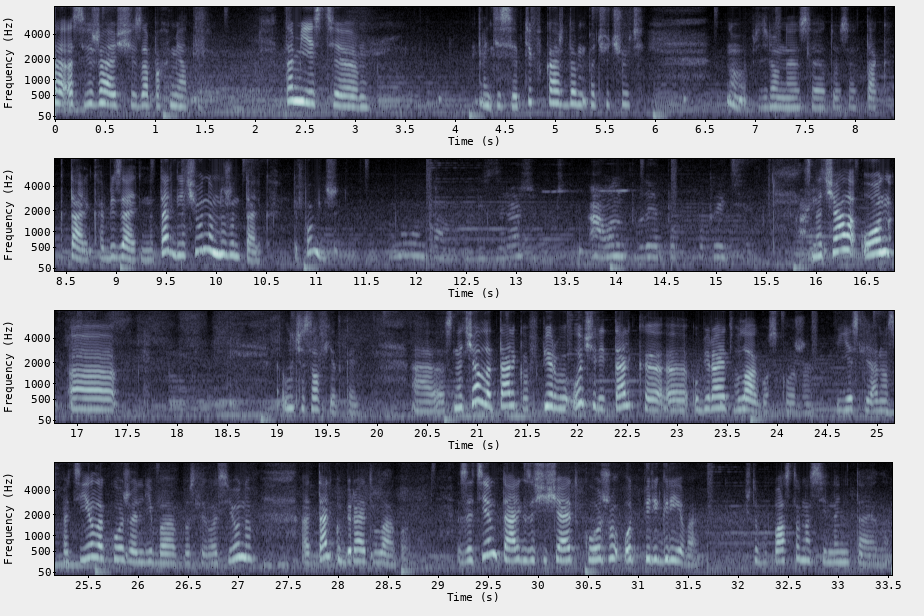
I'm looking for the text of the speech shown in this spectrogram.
Это освежающий запах мяты. Там есть э, антисептик в каждом по чуть-чуть. Ну, определенная своя доза. Так, тальк обязательно. Тальк, для чего нам нужен тальк? Ты помнишь? Ну, он там обеззараживает. А, он дает покрытие. А, Сначала он... э, лучше салфеткой. Э, Сначала тальк, в первую очередь, тальк э, убирает влагу с кожи. Если она спотела кожа, либо после лосьонов, тальк убирает влагу. Затем тальк защищает кожу от перегрева, чтобы паста у нас сильно не таяла.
